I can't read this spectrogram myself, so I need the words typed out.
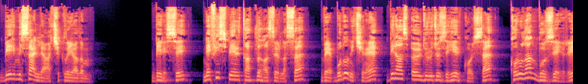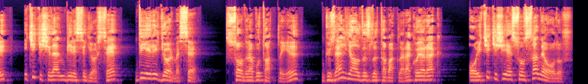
bir misalle açıklayalım. Birisi nefis bir tatlı hazırlasa ve bunun içine biraz öldürücü zehir koysa, konulan bu zehri iki kişiden birisi görse, diğeri görmese, sonra bu tatlıyı güzel yaldızlı tabaklara koyarak o iki kişiye sunsa ne olur?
